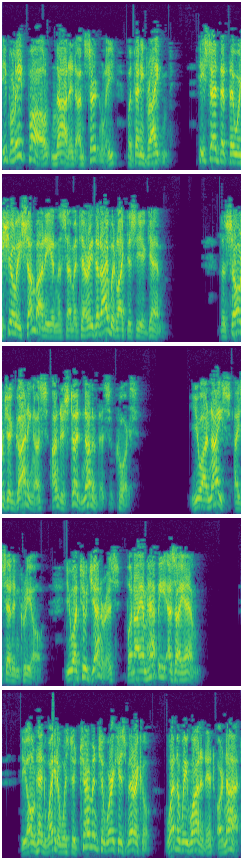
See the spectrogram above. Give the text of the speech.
Hippolyte Paul nodded uncertainly, but then he brightened. He said that there was surely somebody in the cemetery that I would like to see again. The soldier guarding us understood none of this, of course. You are nice, I said in Creole. You are too generous, but I am happy as I am. The old head waiter was determined to work his miracle, whether we wanted it or not.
